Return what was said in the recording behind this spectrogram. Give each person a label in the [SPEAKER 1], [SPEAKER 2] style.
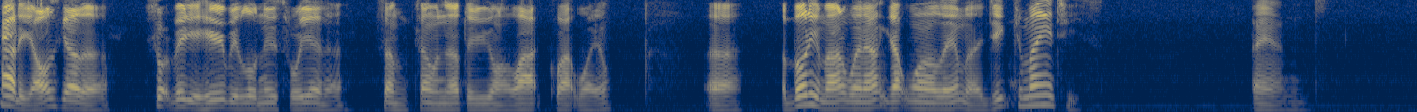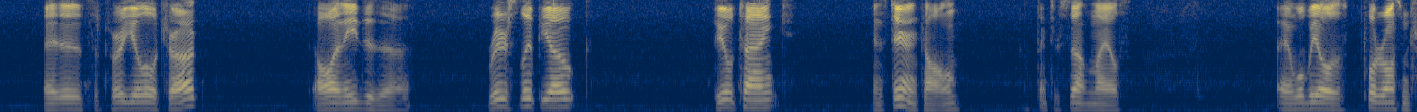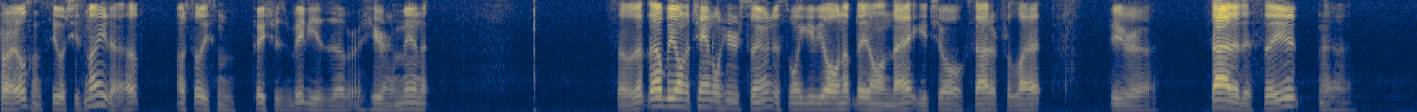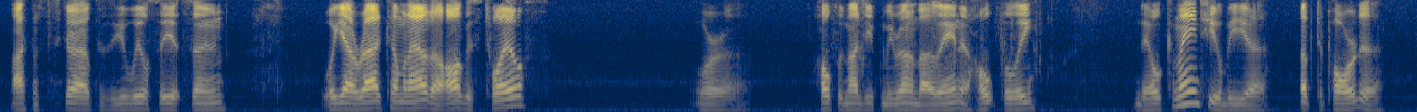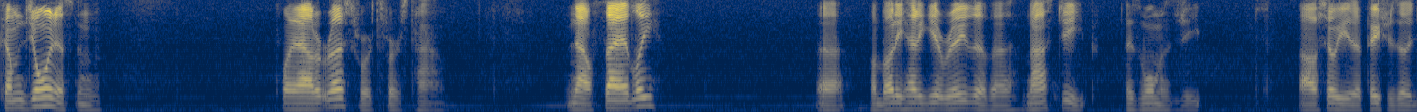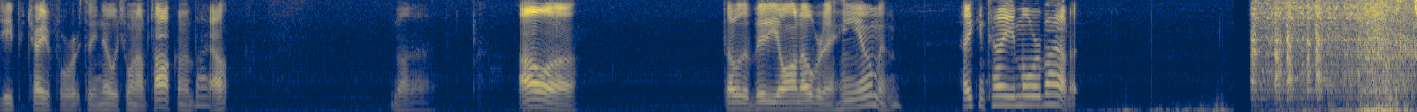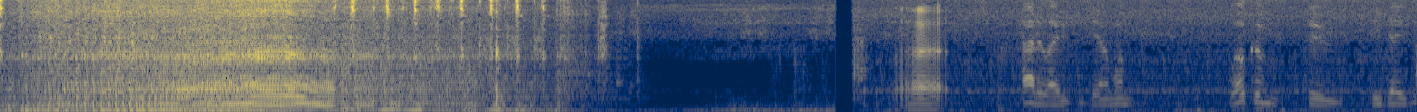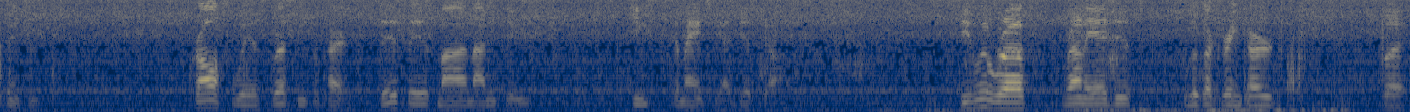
[SPEAKER 1] Howdy y'all, just got a short video here, be a little news for you and uh, something coming up that you're going to like quite well. Uh, a buddy of mine went out and got one of them uh, Jeep Comanches. And it's a pretty good little truck. All it needs is a rear slip yoke, fuel tank, and steering column. I think there's something else. And we'll be able to put her on some trails and see what she's made of. I'll show you some pictures and videos of it here in a minute. So that, that'll be on the channel here soon. Just want to give you all an update on that, get you all excited for that. If you're uh, excited to see it, uh, like and subscribe because you will see it soon. We got a ride coming out uh, August 12th. Or uh, hopefully my Jeep will be running by then, and hopefully the old Comanche will be uh, up to par to come join us and play out at Rush for its first time. Now, sadly, uh, my buddy had to get rid of a nice Jeep, his woman's Jeep. I'll show you the pictures of the Jeep he traded for it so you know which one I'm talking about. But uh, I'll uh, throw the video on over to him and he can tell you more about it. Uh,
[SPEAKER 2] Howdy, ladies and gentlemen. Welcome to DJ's Adventures. Cross with Rusty's Repairs. This is my 92 Jeep Comanche I just got. She's a little rough around the edges. She looks like a green turd. But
